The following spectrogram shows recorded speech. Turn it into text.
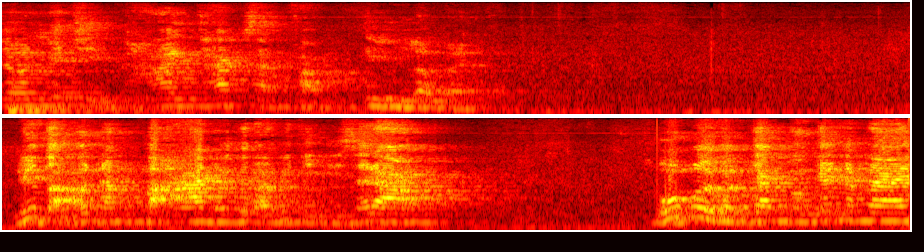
trên cái chuyện khai thác sản phẩm ILB nếu tôi ở năm ba nữa, các bạn biết chuyện gì xảy ra không? 40 phần trăm của cái năm nay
